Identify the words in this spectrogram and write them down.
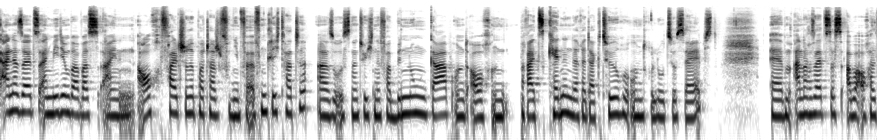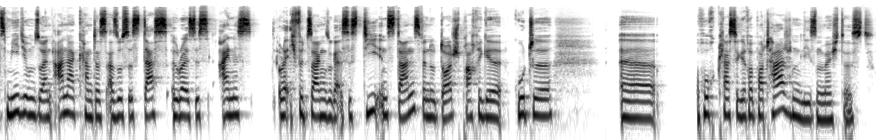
einerseits ein Medium war, was eine auch falsche Reportage von ihm veröffentlicht hatte. Also es natürlich eine Verbindung gab und auch ein bereits Kennen der Redakteure und Relotius selbst. Ähm, andererseits das aber auch als Medium so ein anerkanntes, also es ist das oder es ist eines, oder ich würde sagen sogar, es ist die Instanz, wenn du deutschsprachige, gute, äh, hochklassige Reportagen lesen möchtest.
